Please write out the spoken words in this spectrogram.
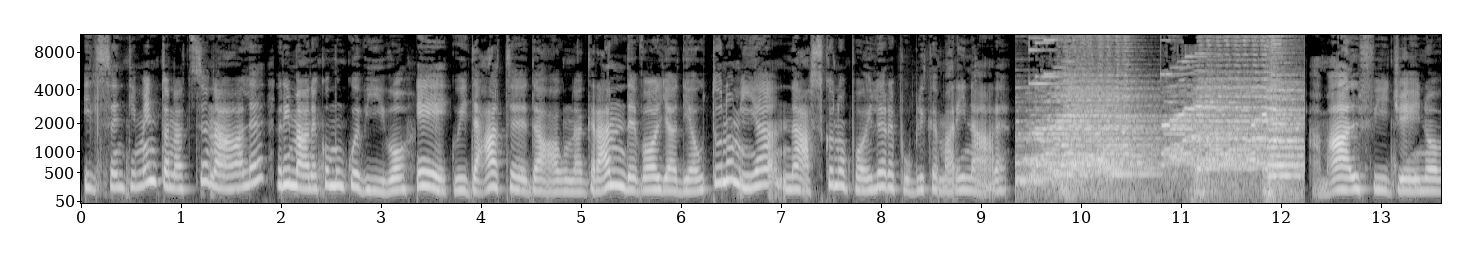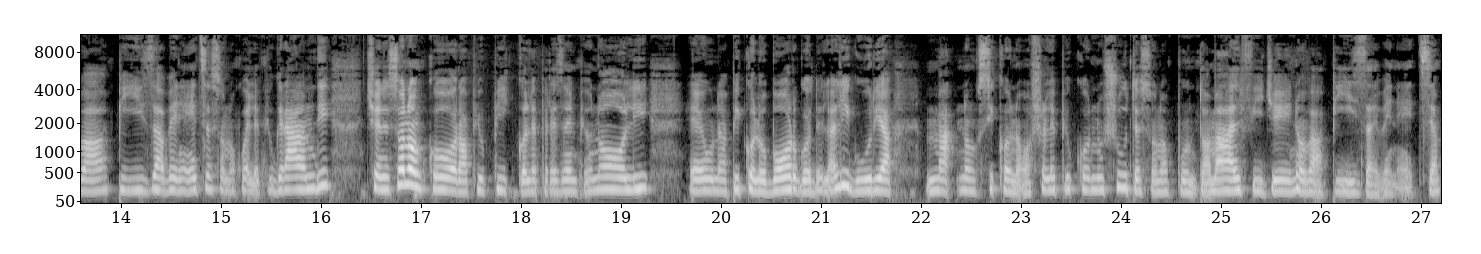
il sentimento nazionale rimane comunque vivo e, guidate da una grande voglia di autonomia, nascono poi le repubbliche marinare. Amalfi, Genova, Pisa, Venezia sono quelle più grandi, ce ne sono ancora più piccole, per esempio Noli è un piccolo borgo della Liguria, ma non si conosce, le più conosciute sono appunto Amalfi, Genova, Pisa e Venezia.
